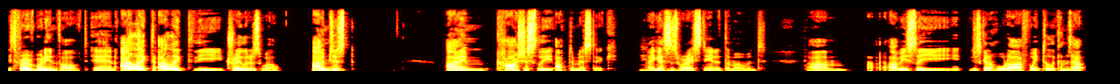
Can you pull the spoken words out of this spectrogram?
it's for everybody involved. And I liked, I liked the trailer as well. I'm just, I'm cautiously optimistic, I guess is where I stand at the moment. Um, obviously just going to hold off, wait till it comes out,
